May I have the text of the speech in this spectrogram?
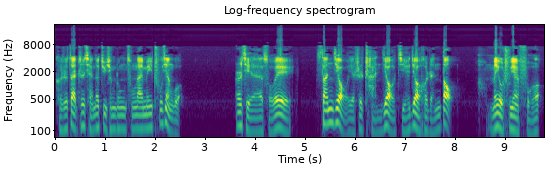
可是在之前的剧情中从来没出现过，而且所谓三教也是阐教、截教和人道啊没有出现佛。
